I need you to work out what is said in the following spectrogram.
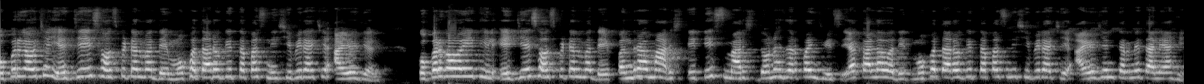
कोपरगावच्या एच हॉस्पिटलमध्ये मोफत आरोग्य तपासणी शिबिराचे आयोजन. कोपरगाव येथील एच हॉस्पिटलमध्ये पंधरा मार्च ते तीस मार्च दोन हजार पंचवीस या कालावधीत मोफत आरोग्य तपासणी शिबिराचे आयोजन करण्यात आले आहे.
